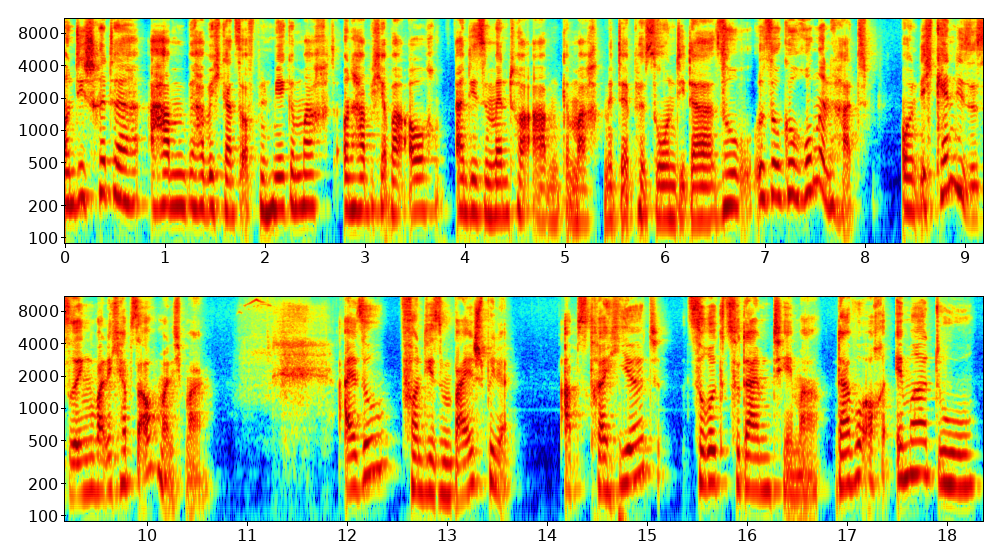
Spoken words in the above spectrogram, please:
Und die Schritte haben, habe ich ganz oft mit mir gemacht und habe ich aber auch an diesem Mentorabend gemacht mit der Person, die da so, so gerungen hat. Und ich kenne dieses Ringen, weil ich habe es auch manchmal. Also von diesem Beispiel abstrahiert zurück zu deinem Thema. Da, wo auch immer du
